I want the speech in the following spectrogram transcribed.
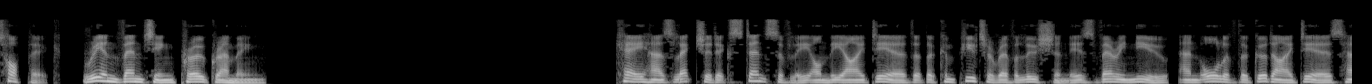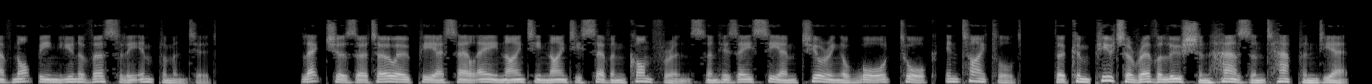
Topic: Reinventing programming. Kay has lectured extensively on the idea that the computer revolution is very new, and all of the good ideas have not been universally implemented. Lectures at OOPSLA 1997 conference and his ACM Turing Award talk, entitled, The Computer Revolution Hasn't Happened Yet,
